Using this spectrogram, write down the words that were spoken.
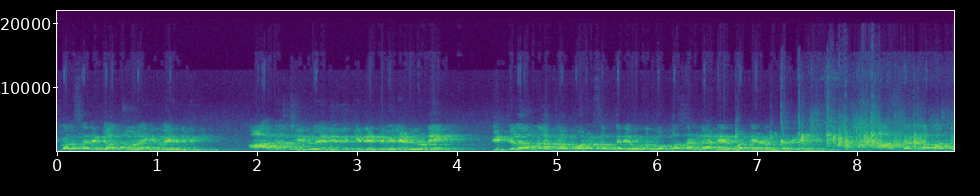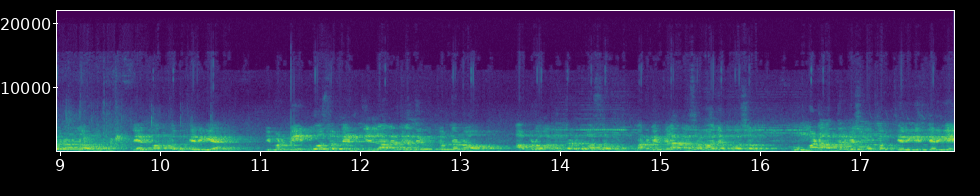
ఇవాళ సరిగ్గా జూలై ఇరవై ఎనిమిది. ఆగస్టు ఇరవై ఎనిమిదికి రెండు వేల ఏడులోనే వికలాంగుల పోరాటం అనే ఒక గొప్ప సంఘాన్ని ఏర్పాటు చేయడం జరిగింది. ఆ మధ్యలో నేను మొత్తం తిరిగాను. ఇప్పుడు మీకోసం నేను జిల్లాలు ఎట్లా తిరుగుతున్నానో అప్పుడు అందరి కోసం మన వికలాంగ సమాజం కోసం ఉమ్మడి ఆంధ్రప్రదేశ్ మొత్తం తిరిగి తిరిగి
